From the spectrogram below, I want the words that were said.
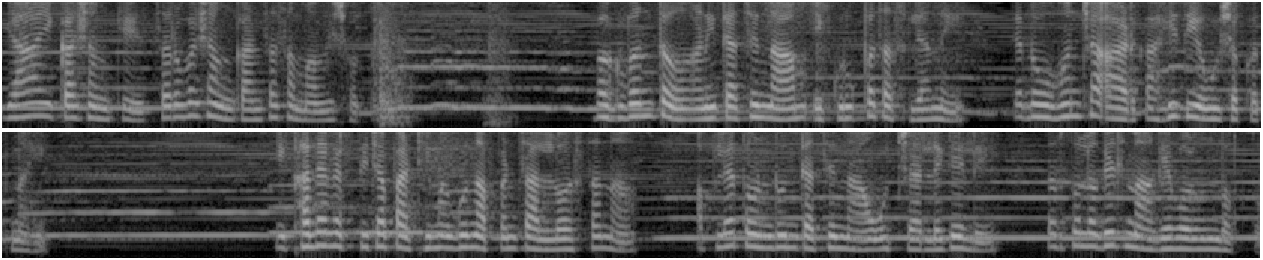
ह्या एका शंकेत सर्व शंकांचा समावेश होतो. भगवंत आणि त्याचे नाम एकरूपच असल्याने त्या दोहोंच्या आड काहीच येऊ शकत नाही. एखाद्या व्यक्तीच्या पाठीमागून आपण चाललो असताना आपल्या तोंडून त्याचे नाव उच्चारले गेले तर तो लगेच मागे वळून बघतो.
